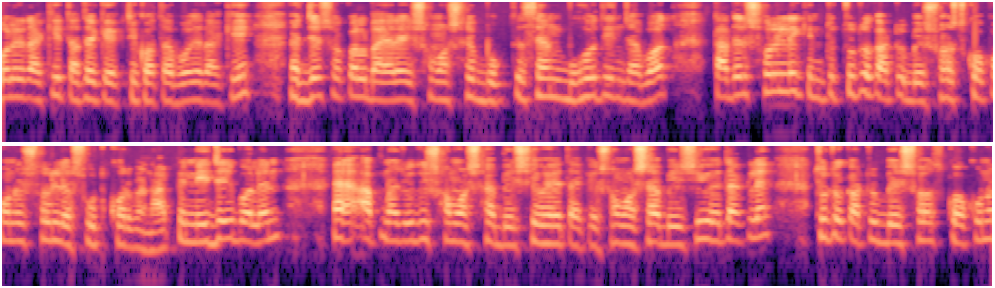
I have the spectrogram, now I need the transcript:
বলে রাখি, তাদেরকে একটি কথা বলে রাখি যে সকল ভাইয়েরা এই সমস্যায় ভুগতেছেন বহুদিন যাবৎ, তাদের শরীরে কিন্তু ছোটোখাটো বেশস কখনো শরীরে শ্যুট করবে না। আপনি নিজেই বলেন আপনার যদি সমস্যা বেশি হয়ে থাকে, সমস্যা বেশি হয়ে থাকলে ছোটোখাটো বেশস কখনো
